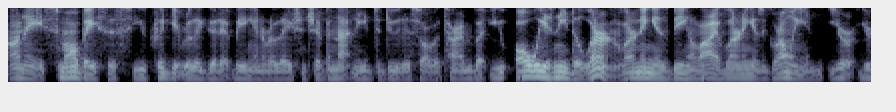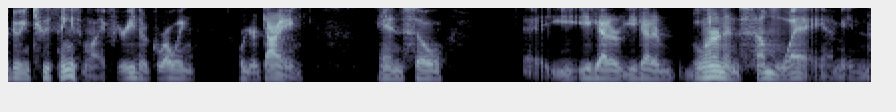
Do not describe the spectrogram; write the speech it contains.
on a small basis, you could get really good at being in a relationship and not need to do this all the time, but you always need to learn. Learning is being alive, learning is growing, and you're you're doing two things in life. You're either growing or you're dying. And so you, gotta you gotta learn in some way. I mean,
